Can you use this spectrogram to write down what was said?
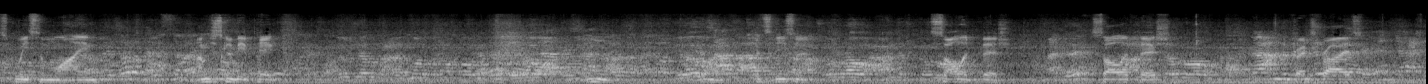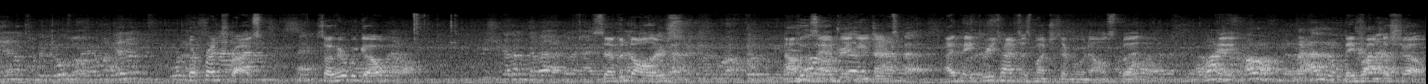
squeeze some lime. I'm just gonna be a pig. Mm. It's decent. Solid fish. Solid fish. French fries. They're French fries. So here we go. Seven dollars. Alexandria, Egypt. I paid three times as much as everyone else, but hey, they brought the show.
